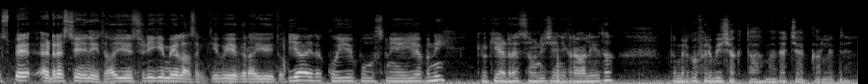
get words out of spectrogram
उस पर एड्रेस चेंज नहीं था यूनिवर्सिटी की मेल आ सकती है, कोई अगर आई हुई तो। या इधर कोई भी पोस्ट नहीं आई है अपनी, क्योंकि एड्रेस हमने चेंज करा लिया था तो मेरे को फिर भी शक था, मैं क्या चेक कर लेते हैं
